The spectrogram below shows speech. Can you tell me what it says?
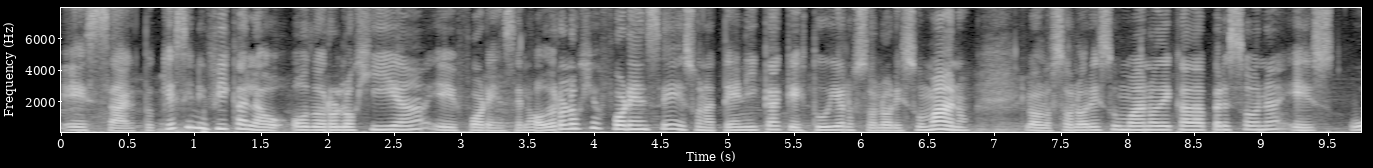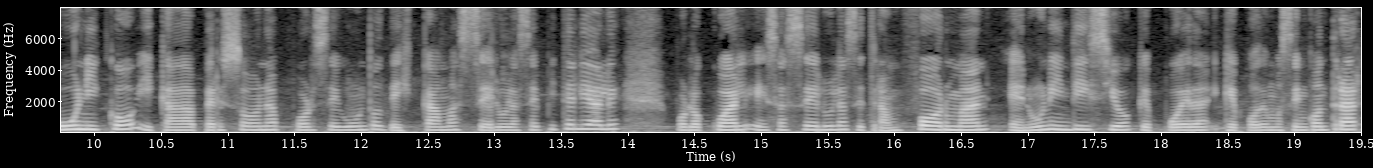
Exacto. ¿Qué significa la odorología eh, forense? La odorología forense es una técnica que estudia los olores humanos. Los, olores humanos de cada persona es único y cada persona por segundo descama células epiteliales, por lo cual esas células se transforman en un indicio que, pueda, que podemos encontrar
